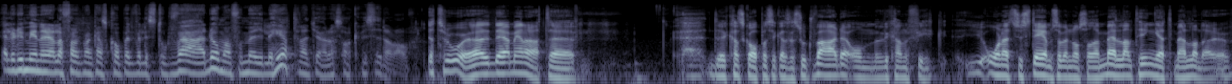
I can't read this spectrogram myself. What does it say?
Eller du menar i alla fall att man kan skapa ett väldigt stort värde om man får möjligheten att göra saker vid sidan av? Jag tror eh, det. Jag menar att eh, det kan skapas ett ganska stort värde om vi kan ordna ett system som är någon sån mellantinget mellan där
